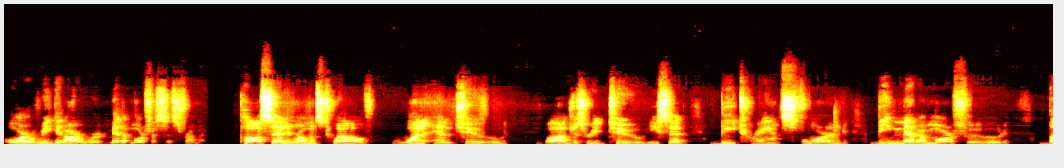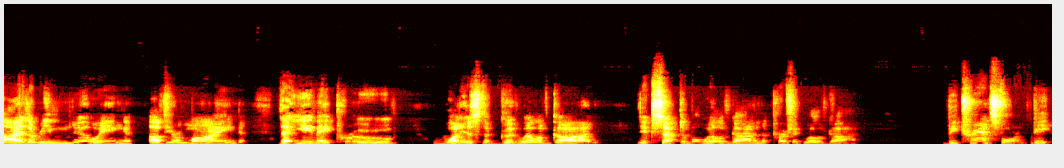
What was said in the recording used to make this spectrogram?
or we get our word metamorphosis from it. Paul said in Romans 12, 1 and 2, well, I'll just read 2. He said, Be transformed, be metamorphosed by the renewing of your mind, that ye may prove what is the good will of God, the acceptable will of God, and the perfect will of God. Be transformed, be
